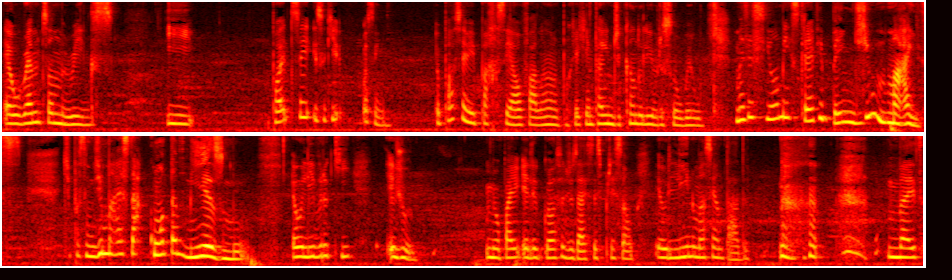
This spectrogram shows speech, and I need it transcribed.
é o Remington Riggs. E pode ser isso aqui, assim, eu posso ser meio parcial falando, porque quem tá indicando o livro sou eu. Mas esse homem escreve bem demais. Tipo assim, demais da conta mesmo. É um livro que, eu juro, meu pai, ele gosta de usar essa expressão. Eu li numa sentada. Mas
